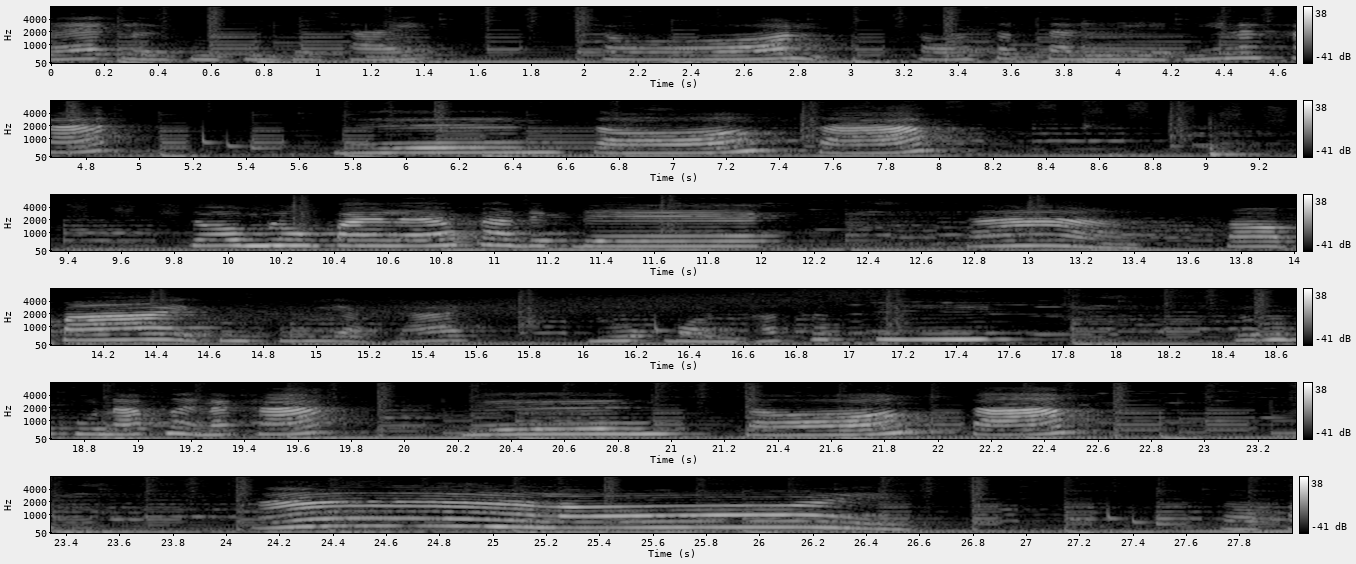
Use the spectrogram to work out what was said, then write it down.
แรกเลยคุณครูจะใช้ช้อนช้อนสแตนเลสนี่นะคะหนึ่งสองสามจมลงไปแล้วค่ะเด็กๆอ่าต่อไปคุณครูอยากได้ลูกบอลพลาสติกช่วคุณครูนับหน่อยนะคะ หนึ่งสองสามอ่าลอยต่อไป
